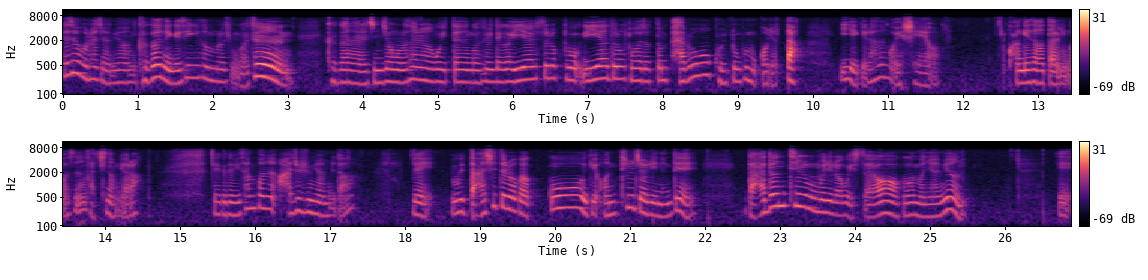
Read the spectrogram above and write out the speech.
해석을 하자면 그가 내게 생일 선물을 준 것은 그가 나를 진정으로 사랑하고 있다는 것을 내가 이해할수록 도, 이해하도록 도와줬던 바로 골동품 목걸이였다. 이 얘기를 하는 것이에요. 관계사가 딸린 것은 같이 넘겨라. 네, 그 다음에 3번은 아주 중요합니다. 네, 여기 낫이 들어갔고 여기 until절이 있는데 until 구문이라고 있어요. 그건 뭐냐면 예,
